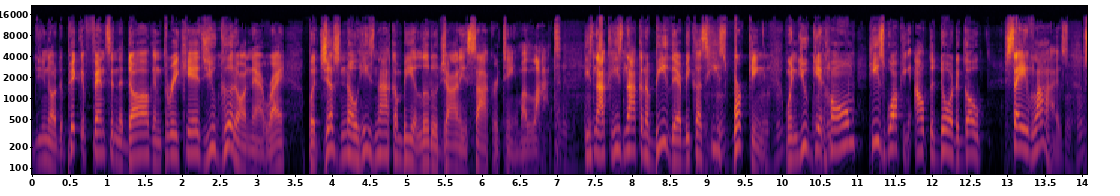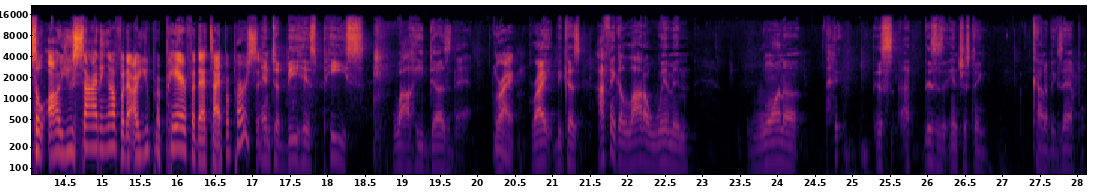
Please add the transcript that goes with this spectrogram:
you know, the picket fence and the dog and three kids, you good on that, right? But just know he's not going to be a little Johnny soccer team a lot. He's not he's not going to be there because he's working. Mm-hmm. When you get mm-hmm. home, he's walking out the door to go save lives. Mm-hmm. So are you signing up for that? Are you prepared for that type of person? And to be his peace while he does that. right. right? Because I think a lot of women want to. This I, this is an interesting kind of example.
